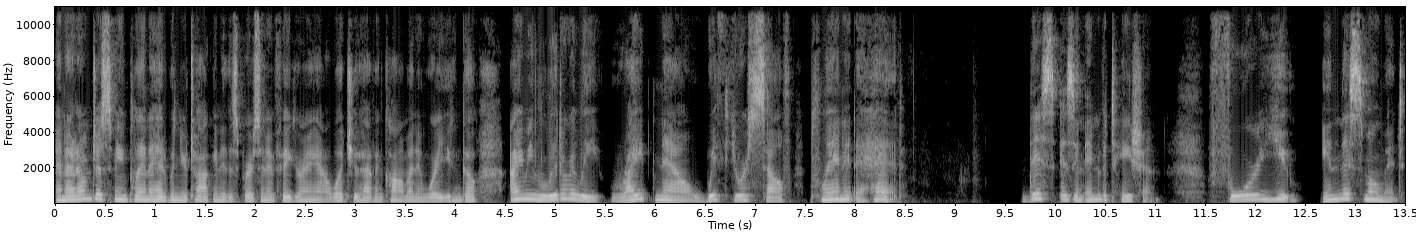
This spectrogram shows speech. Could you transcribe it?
And I don't just mean plan ahead when you're talking to this person and figuring out what you have in common and where you can go. I mean literally right now with yourself, plan it ahead. This is an invitation for you in this moment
